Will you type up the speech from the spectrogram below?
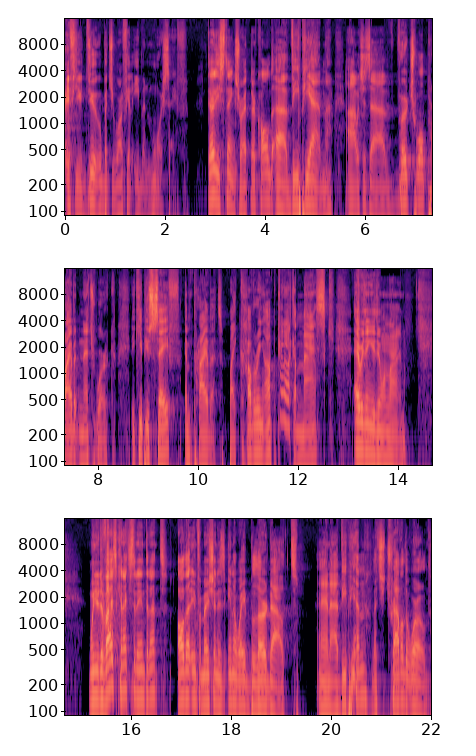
if you do, but you want to feel even more safe, there are these things, right? They're called uh, VPN, uh, which is a virtual private network. They keep you safe and private by covering up, kind of like a mask, everything you do online. When your device connects to the internet, all that information is in a way blurred out. And a VPN lets you travel the world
